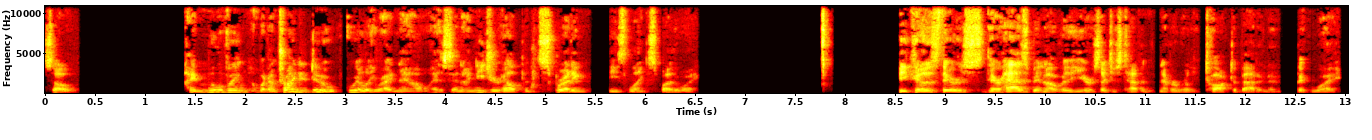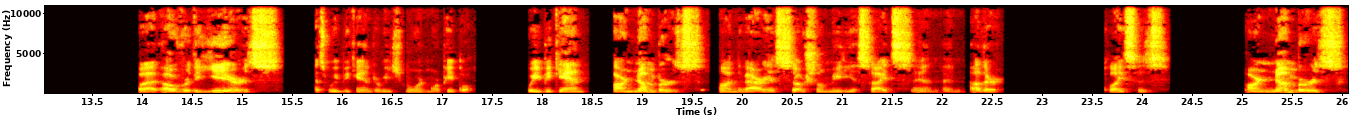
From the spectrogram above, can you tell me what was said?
So I'm moving, what I'm trying to do really right now is, and I need your help in spreading these links, by the way, because there's there has been over the years, I just haven't never really talked about it in a big way. But over the years, as we began to reach more and more people, we began our numbers on the various social media sites and, and other places, our numbers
